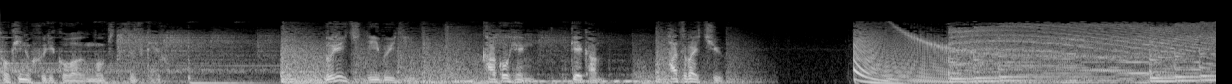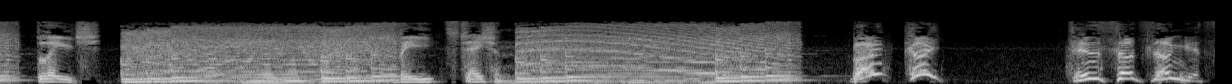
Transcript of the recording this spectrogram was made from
時の振り子は動き続ける。ブリーチ DVD 過去編下巻発売中。Bleach. B Station. 挽回!天差残月。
